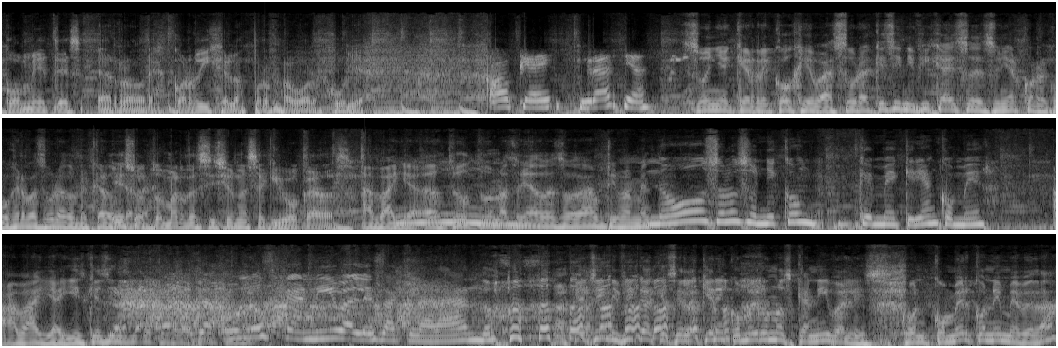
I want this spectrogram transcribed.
cometes errores. Corrígelos, por favor, Julia. Ok, gracias. Sueña que recoge basura. ¿Qué significa eso de soñar con recoger basura, don Ricardo? Eso, tomar decisiones equivocadas. Ah, vaya. ¿Tú, no has soñado eso ¿da, últimamente? No, solo soñé con que me querían comer. Ah, vaya, ¿y es qué significa que se la quieren comer? Unos caníbales aclarando. ¿Qué significa que se la quieren comer unos caníbales? Con comer con M, ¿verdad?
